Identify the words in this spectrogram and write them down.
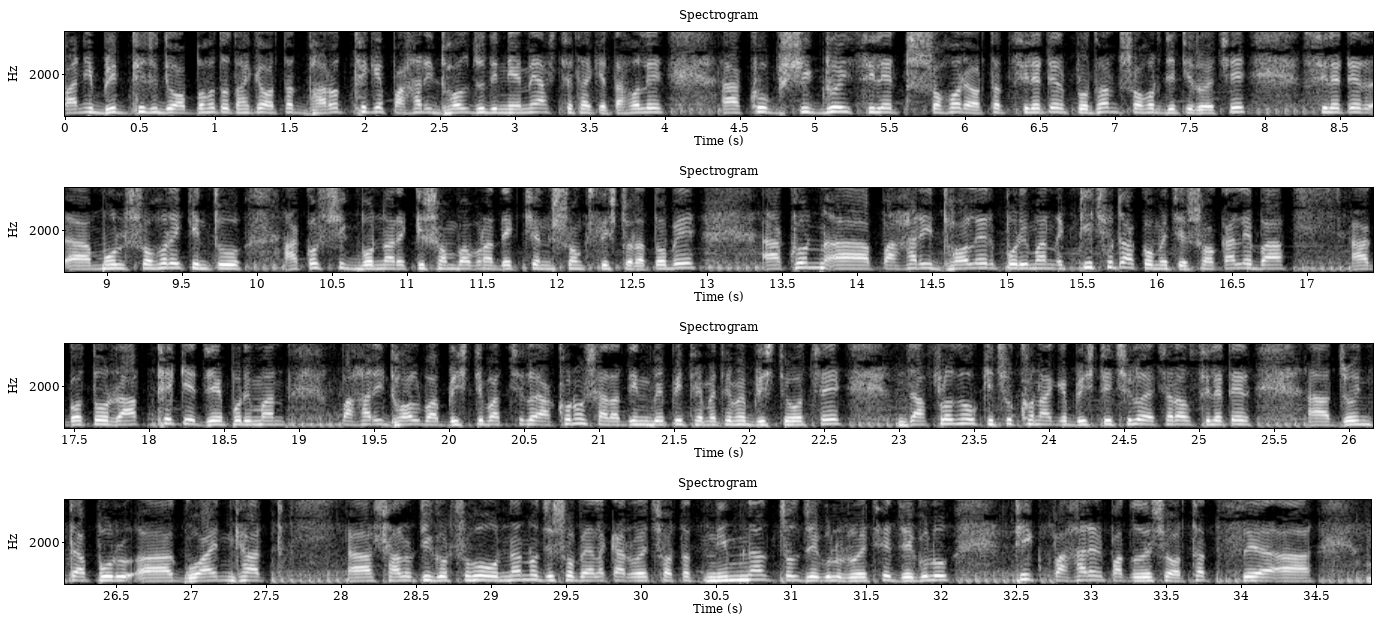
পানি বৃদ্ধি যদি অব্যাহত থাকে, অর্থাৎ ভারত থেকে পাহাড়ি ঢল যদি নেমে আসতে থাকে, তাহলে খুব শীঘ্রই সিলেট শহরে, অর্থাৎ সিলেটের প্রধান শহর যেটি রয়েছে, সিলেটের মূল শহরে কিন্তু আকস্মিক বন্যার একটি সম্ভাবনা দেখছেন সংশ্লিষ্টরা। তবে এখন পাহাড়ি ঢলের পরিমাণ কিছুটা কমেছে। সকালে বা গত রাত থেকে যে পরিমাণ পাহাড়ি ঢল বা বৃষ্টিপাত ছিল এখনও সারাদিন ব্যাপী থেমে থেমে বৃষ্টি হচ্ছে। জাফলংয়েও কিছুক্ষণ আগে বৃষ্টি ছিল। এছাড়াও সিলেটের জৈন্তাপুর গোয়াইনঘাট শালুটিগড় সহ অন্যান্য যেসব এলাকা রয়েছে, অর্থাৎ নিম্নাঞ্চল যেগুলো রয়েছে, যেগুলো ঠিক পাহাড়ের পাদদেশে, অর্থাৎ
